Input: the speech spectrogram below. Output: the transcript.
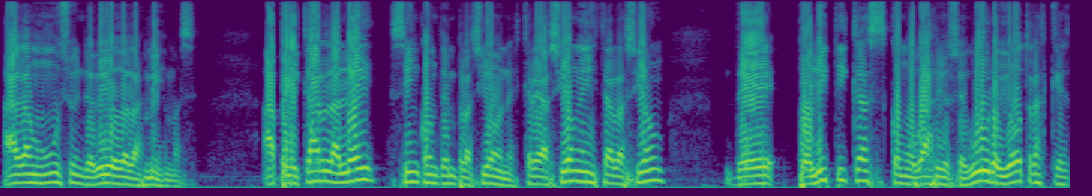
hagan un uso indebido de las mismas. Aplicar la ley sin contemplaciones, creación e instalación de políticas como Barrio Seguro y otras que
